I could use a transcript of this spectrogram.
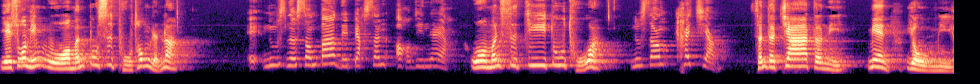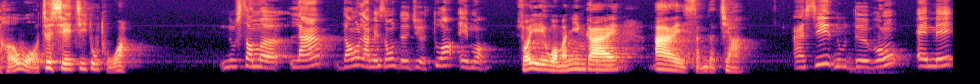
也说明我们不是普通人呐、Et nous ne sommes pas des personnes ordinaires. 我们是基督徒啊。Nous sommes chrétiens. 神的家的里面有你和我这些基督徒啊，Nous sommes euh, là dans la maison de Dieu, toi et moi. 所以我们应该爱神的家。Ainsi, nous devons aimer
